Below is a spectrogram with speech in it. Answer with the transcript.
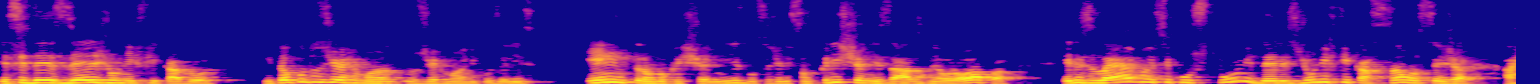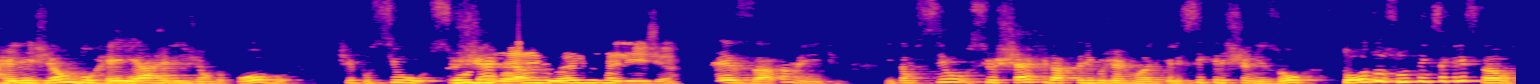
Esse desejo unificador. Então, quando os, german, os germânicos eles entram no cristianismo, ou seja, eles são cristianizados na Europa, eles levam esse costume deles de unificação, ou seja, a religião do rei é a religião do povo. Tipo, se o, se o chefe. religião. Exatamente. Então, se o, se o chefe da tribo germânica ele se cristianizou, todos os outros têm que ser cristãos.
